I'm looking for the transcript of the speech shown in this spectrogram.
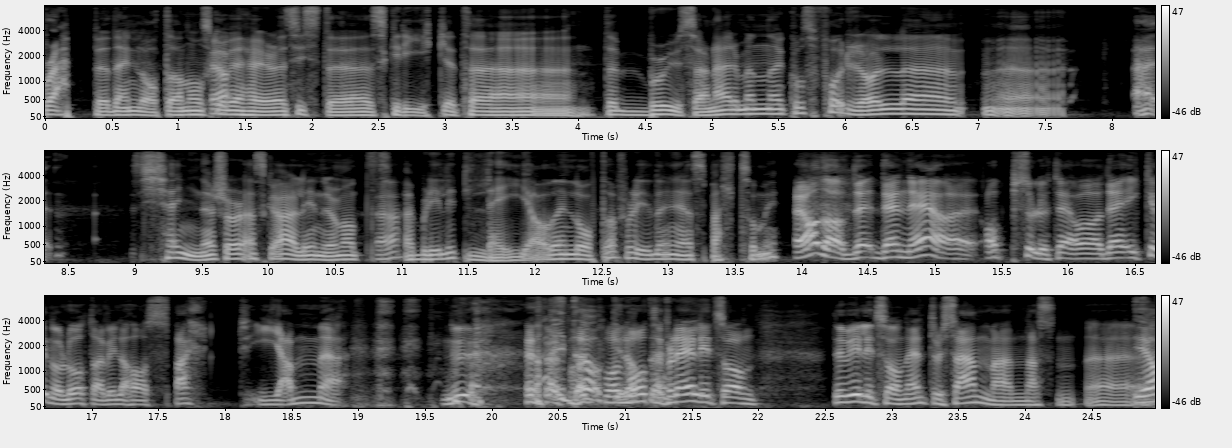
rappe den låta. Nå skal Ja. vi høre det siste skriket til, til Bruceren her. Men eh, hvilket forhold eh, Jeg kjenner sjøl, jeg skal ærlig innrømme at Ja. jeg blir litt lei av den låta, fordi den er spilt så mye. Ja da, det, den er absolutt det, og det er ikke noe låt jeg ville ha spilt hjemme nå. Nei, det er akkurat måte, det. for det er litt sånn Det blir litt sånn Enter Sandman, nesten. Eh, Ja,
